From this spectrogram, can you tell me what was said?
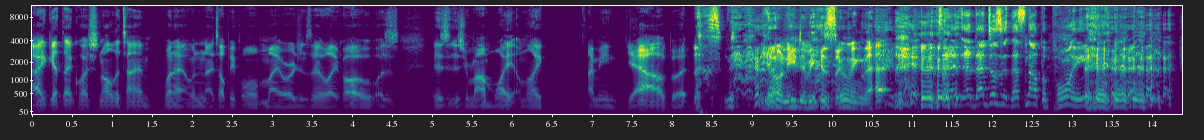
I get that question all the time when I when I tell people my origins. They're like, "Oh, was is is your mom white?" I'm like, I mean, yeah, but you don't need to be assuming that. that, that doesn't. That's not the point.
